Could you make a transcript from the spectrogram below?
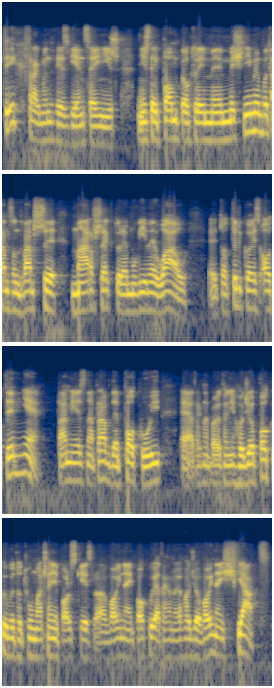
tych fragmentów jest więcej niż, niż tej pompy, o której my myślimy, bo tam są dwa, trzy marsze, które mówimy, wow, to tylko jest o tym. Nie. Tam jest naprawdę pokój, a tak naprawdę to nie chodzi o pokój, bo to tłumaczenie polskie jest prawda, wojna i pokój, a tak naprawdę chodzi o wojnę i świat,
